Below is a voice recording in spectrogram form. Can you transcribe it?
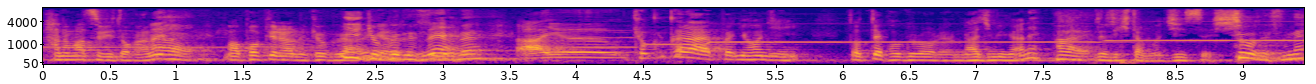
花祭りとかね、はい、まあ、ポピュラーな曲があるけど、ね、いい曲ですよね。ああいう曲からやっぱり日本人にとってフォルクローレの馴染みがね、はい、出てきたも人生し。そうですね。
